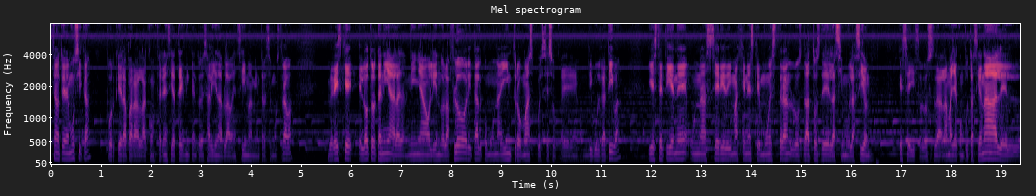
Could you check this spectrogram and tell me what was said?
Este no tiene música porque era para la conferencia técnica, entonces alguien hablaba encima mientras se mostraba. Veréis que el otro tenía a la niña oliendo la flor y tal, como una intro más, pues eso, eh, divulgativa. Y este tiene una serie de imágenes que muestran los datos de la simulación que se hizo, los- la, la malla computacional, el-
